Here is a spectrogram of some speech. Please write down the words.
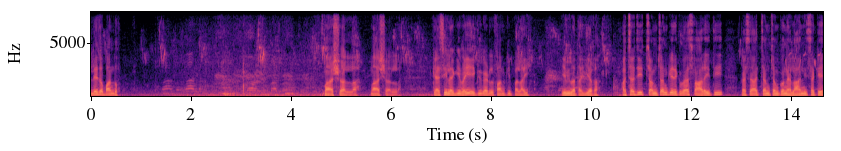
ले जाओ बांधो माशाल्लाह माशाल्लाह कैसी लगी भाई एक कैटल फार्म की पलाई? ये भी बताइएगा। अच्छा जी, चमचम की रिक्वेस्ट आ रही थी। वैसे आज चमचम को नहला नहीं सके।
